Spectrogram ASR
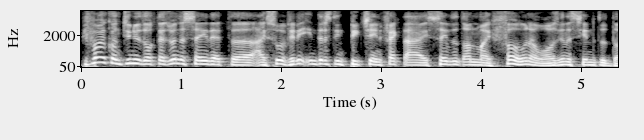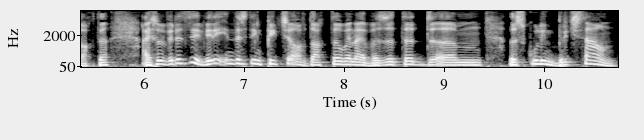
Before I continue, Doctor, I just want to say that uh, I saw a very interesting picture. In fact, I saved it on my phone. I was going to send it to Doctor. I saw a very, very interesting picture of Doctor when I visited um, the school in Bridgetown.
